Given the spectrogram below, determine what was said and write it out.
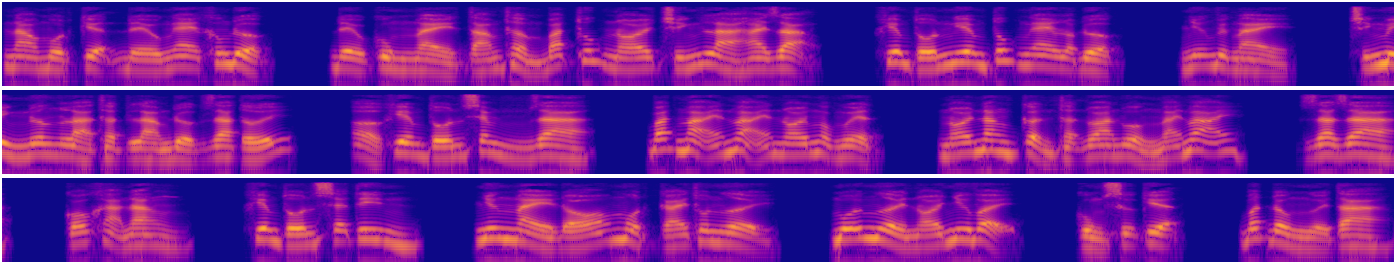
nào một kiện đều nghe không được, đều cùng này tám thẩm bắt thúc nói chính là hai dạng, khiêm tốn nghiêm túc nghe lọt được, những việc này, chính mình nương là thật làm được ra tới, ở khiêm tốn xem ra, bắt mãi mãi nói Ngọc Nguyệt, nói năng cẩn thận đoan uổng mãi mãi, ra ra, có khả năng, khiêm tốn sẽ tin, nhưng này đó một cái thôn người, mỗi người nói như vậy, cùng sự kiện, bất đồng người ta.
